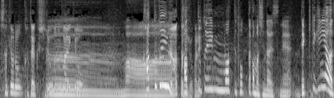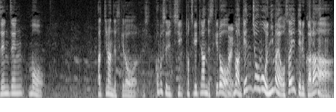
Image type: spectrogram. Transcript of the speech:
先ほど活躍した浄化の海峡んまあ。カットという意味はあったんでしょうかねカットという意味もあって取ったかもしれないですね。デッキ的には全然もう、あっちなんですけど、コブス一突撃なんですけど、はいまあ現状もう2枚抑えてるから、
